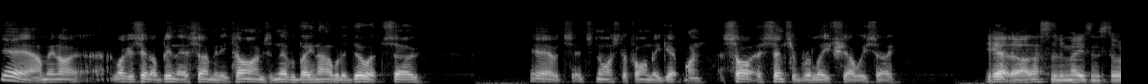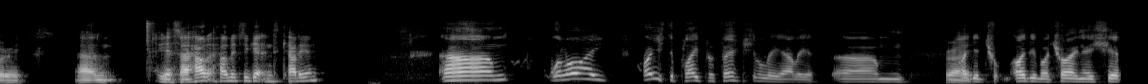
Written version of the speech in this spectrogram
yeah, I mean, I like I said, I've been there so many times and never been able to do it. So, yeah, it's it's nice to finally get one. A, a sense of relief, shall we say? Yeah, that's an amazing story. Um, yeah, so how how did you get into caddying? Um, well, I I used to play professionally, Elliot. Um, right. I did I did my traineeship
